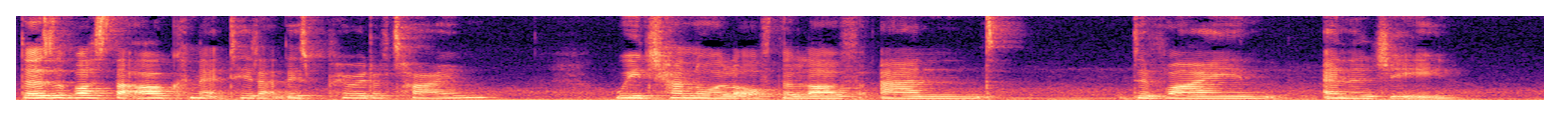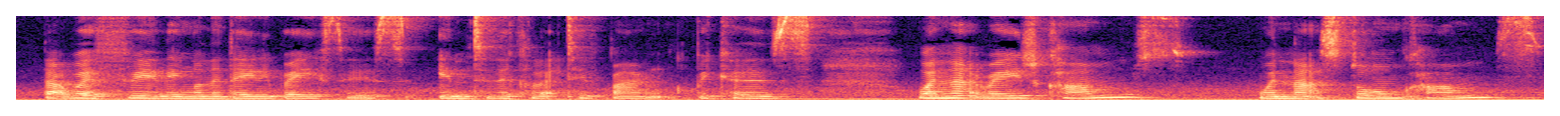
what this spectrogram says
Those of us that are connected at this period of time we channel a lot of the love and divine energy that we're feeling on a daily basis into the collective bank because when that rage comes, when that storm comes,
